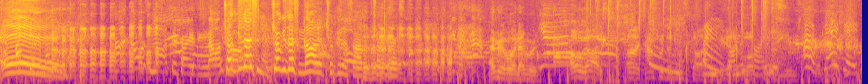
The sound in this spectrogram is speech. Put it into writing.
Eee. that was not surprising. That was Çok güzelsin. Çok güzelsin. Devam et. Çok güzelsin abi. Çok güzelsin. Everyone, everyone. Oh, guys. Uh, time for the news time. We gotta go up to the news. I'm dedicated.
